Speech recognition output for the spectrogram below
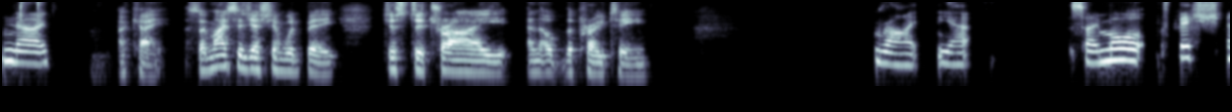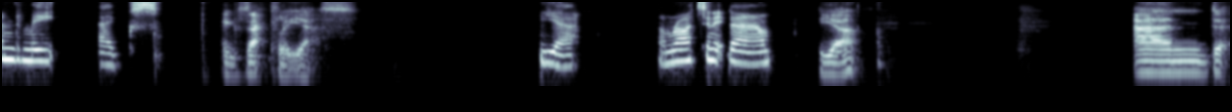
No. Okay, so my suggestion would be just to try and up the protein. Right, yeah. So more fish and meat, eggs. Exactly, yes. Yeah. I'm writing it down. Yeah. And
